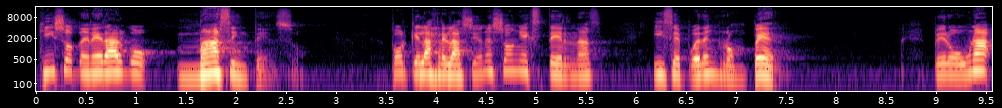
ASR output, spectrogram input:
quiso tener algo más intenso. Porque las relaciones son externas y se pueden romper. Pero una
